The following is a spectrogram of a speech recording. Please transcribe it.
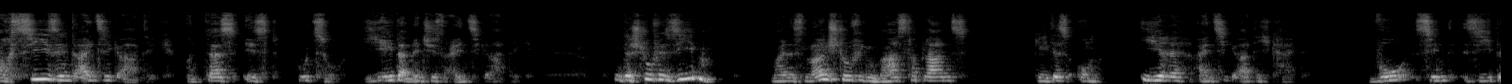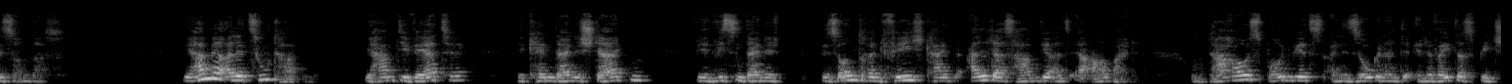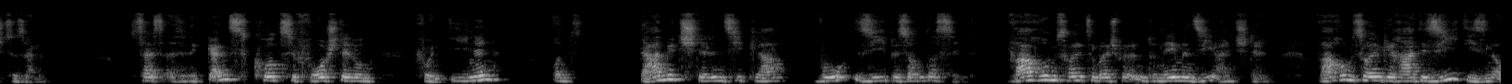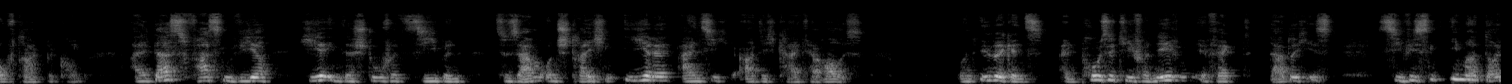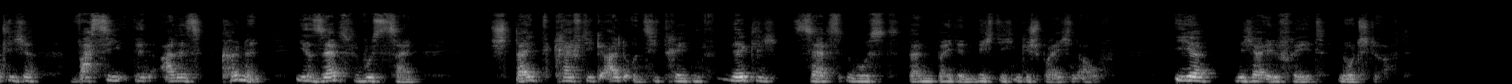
Auch Sie sind einzigartig und das ist gut so. Jeder Mensch ist einzigartig. In der Stufe 7 meines neunstufigen Masterplans geht es um Ihre Einzigartigkeit. Wo sind Sie besonders? Wir haben ja alle Zutaten. Wir haben die Werte, wir kennen deine Stärken, wir wissen deine besonderen Fähigkeiten, all das haben wir als erarbeitet. Und daraus bauen wir jetzt eine sogenannte Elevator Speech zusammen. Das heißt also eine ganz kurze Vorstellung von Ihnen und damit stellen Sie klar, wo Sie besonders sind. Warum soll zum Beispiel ein Unternehmen Sie einstellen? Warum sollen gerade Sie diesen Auftrag bekommen? All das fassen wir hier in der Stufe 7 zusammen und streichen Ihre Einzigartigkeit heraus. Und übrigens, ein positiver Nebeneffekt dadurch ist, Sie wissen immer deutlicher, was Sie denn alles können. Ihr Selbstbewusstsein steigt kräftig an und Sie treten wirklich selbstbewusst dann bei den wichtigen Gesprächen auf. Ihr Michael Fred Notdurft.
